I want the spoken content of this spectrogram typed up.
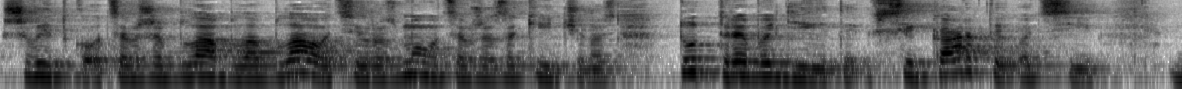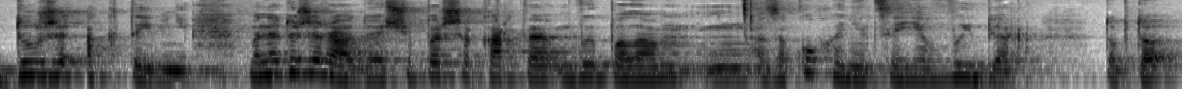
Швидко. Оце вже бла-бла-бла, оці розмови, це вже закінчилось. Тут треба діяти. Всі карти оці дуже активні. Мене дуже радує, що перша карта випала закохані, це є вибір. Тобто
